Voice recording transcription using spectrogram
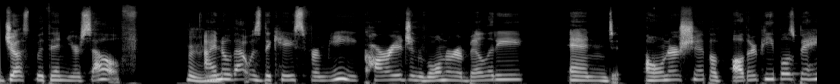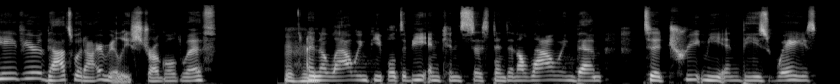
just within yourself. I know that was the case for me. Courage and vulnerability and ownership of other people's behavior, that's what I really struggled with. Mhm. And allowing people to be inconsistent and allowing them to treat me in these ways.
